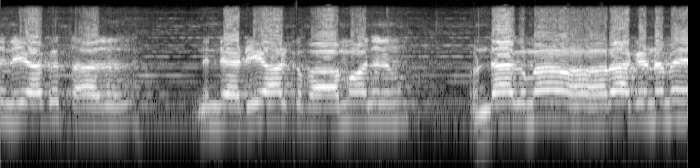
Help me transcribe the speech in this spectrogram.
നിന്റെ അകത്താൽ നിന്റെ അടിയാൾക്ക് പാമോചനം ഉണ്ടാകുമാറാകണമേ.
